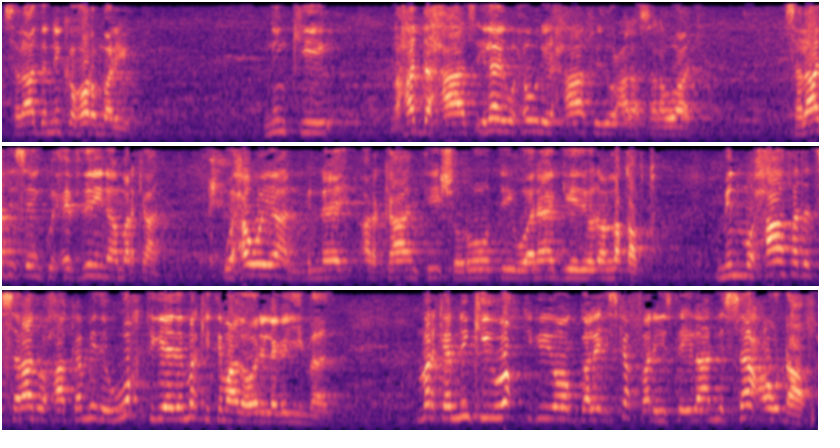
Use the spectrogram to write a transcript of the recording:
salaada ninka hormariyo. Ninkii hadda xaas ilaahay wuxuu ihi xaafiduu calaa salawaati salaadiisayn ku xifdinaynaa markaan. Waxa weeyaan minay arkaantii shuruudii wanaageedii o dhan la qabto min muxaafadati salaad waxaa ka mida waktigeeda markii timaado hore laga yimaado. Marka ninkii waktigii oo galay iska fadhiistay ilaa saaca u dhaafay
